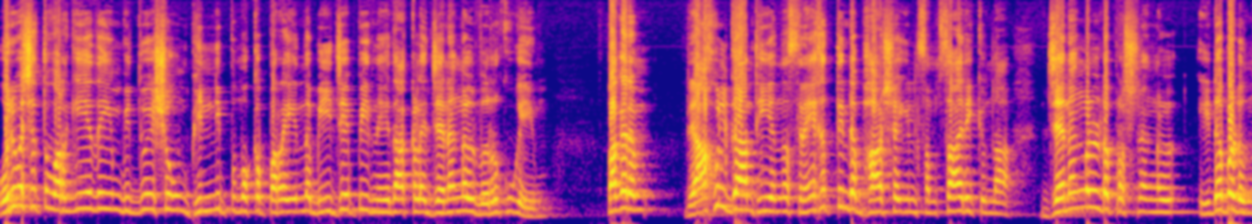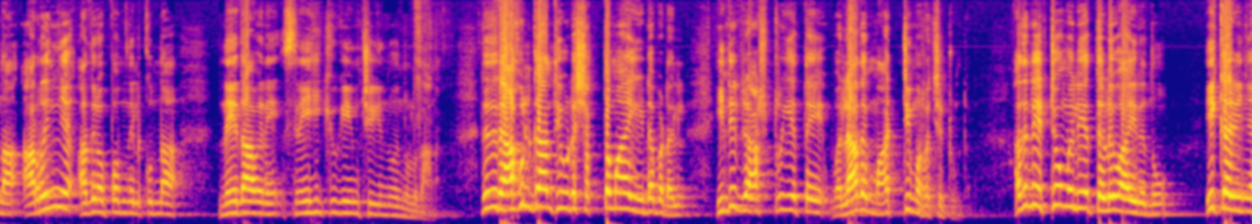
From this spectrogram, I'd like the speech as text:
ഒരു വശത്ത് വർഗീയതയും വിദ്വേഷവും ഭിന്നിപ്പുമൊക്കെ പറയുന്ന ബി ജെ പി നേതാക്കളെ ജനങ്ങൾ വെറുക്കുകയും പകരം രാഹുൽ ഗാന്ധി എന്ന സ്നേഹത്തിന്റെ ഭാഷയിൽ സംസാരിക്കുന്ന ജനങ്ങളുടെ പ്രശ്നങ്ങൾ ഇടപെടുന്ന അറിഞ്ഞ് അതിനൊപ്പം നിൽക്കുന്ന നേതാവിനെ സ്നേഹിക്കുകയും ചെയ്യുന്നു എന്നുള്ളതാണ്. അതായത് രാഹുൽ ഗാന്ധിയുടെ ശക്തമായ ഇടപെടൽ ഇന്ത്യൻ രാഷ്ട്രീയത്തെ വല്ലാതെ മാറ്റിമറിച്ചിട്ടുണ്ട്. അതിന്റെ ഏറ്റവും വലിയ തെളിവായിരുന്നു ഇക്കഴിഞ്ഞ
